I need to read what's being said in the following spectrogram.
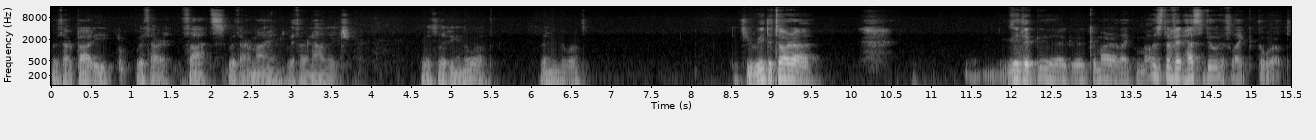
with our body, with our thoughts, with our mind, with our knowledge, with living in the world, living in the world. If you read the Torah, read the uh, Gemara, like most of it has to do with like the world.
